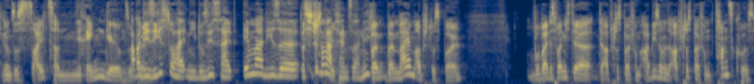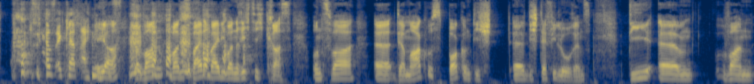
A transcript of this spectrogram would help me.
Die dann so Salsa und Merengue und so aber die können. siehst du halt nie. Du siehst halt immer diese Standardtänzer, nicht? Bei, bei meinem Abschlussball, wobei das war nicht der, der Abschlussball vom Abi, sondern der Abschlussball vom Tanzkurs. das erklärt einiges. Ja, da waren, waren zwei dabei, die waren richtig krass. Und zwar äh, der Markus Bock und die, äh, die Steffi Lorenz. Die ähm, waren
